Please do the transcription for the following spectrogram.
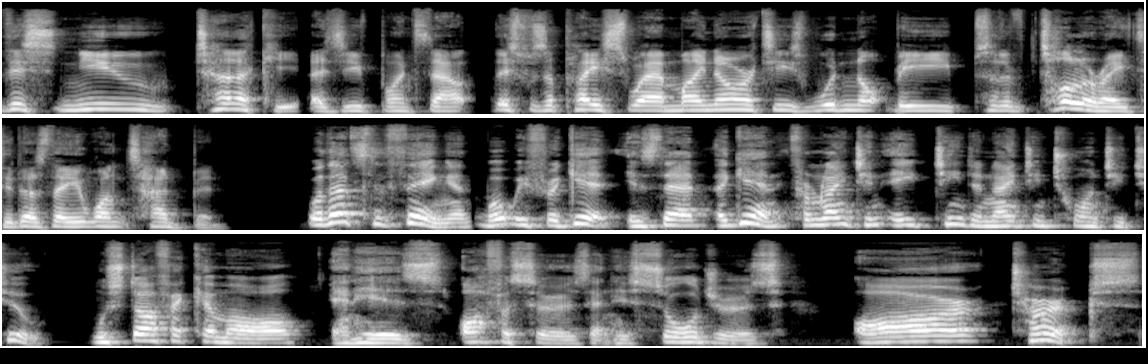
this new Turkey, as you've pointed out, this was a place where minorities would not be sort of tolerated as they once had been. Well, that's the thing. And what we forget is that, again, from 1918 to 1922, Mustafa Kemal and his officers and his soldiers are Turks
